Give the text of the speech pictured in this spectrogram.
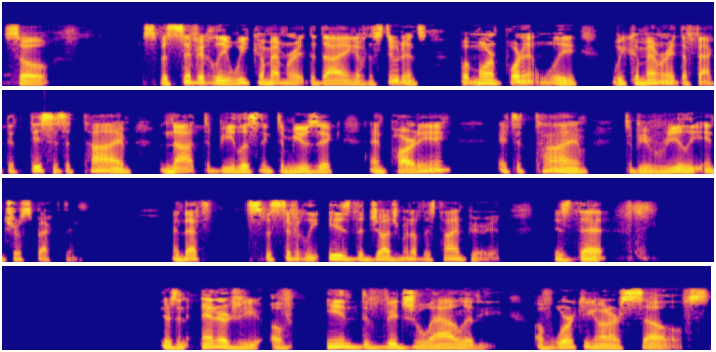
So specifically, we commemorate the dying of the students, but more importantly, we commemorate the fact that this is a time not to be listening to music and partying. It's a time to be really introspecting and that specifically is the judgment of this time period, is that there's an energy of individuality, of working on ourselves.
